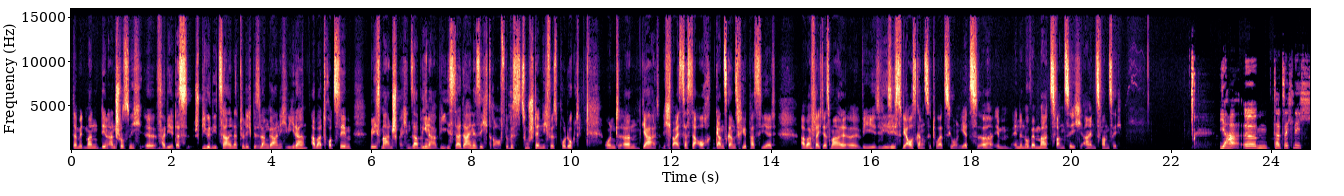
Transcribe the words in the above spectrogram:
damit man den Anschluss nicht äh, verliert. Das spiegeln die Zahlen natürlich bislang gar nicht wider, aber trotzdem will ich es mal ansprechen. Sabrina, wie ist da deine Sicht drauf? Du bist zuständig fürs Produkt und ähm, ja, ich weiß, dass da auch ganz, ganz viel passiert. Aber vielleicht erstmal, äh, wie, wie siehst du die Ausgangssituation jetzt äh, im Ende November 2021? Ja, ähm, tatsächlich,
